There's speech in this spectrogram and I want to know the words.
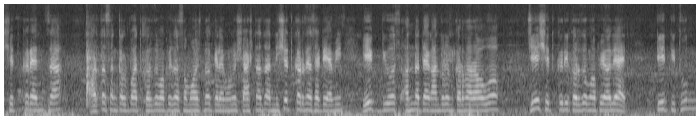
शेतकऱ्यांचा अर्थसंकल्पात कर्जमाफीचा समावेश न केल्यामुळे शासनाचा निषेध करण्यासाठी आम्ही एक दिवस अन्नत्याग आंदोलन करणार आहोत व जे शेतकरी कर्जमाफी आले आहेत ते तिथून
